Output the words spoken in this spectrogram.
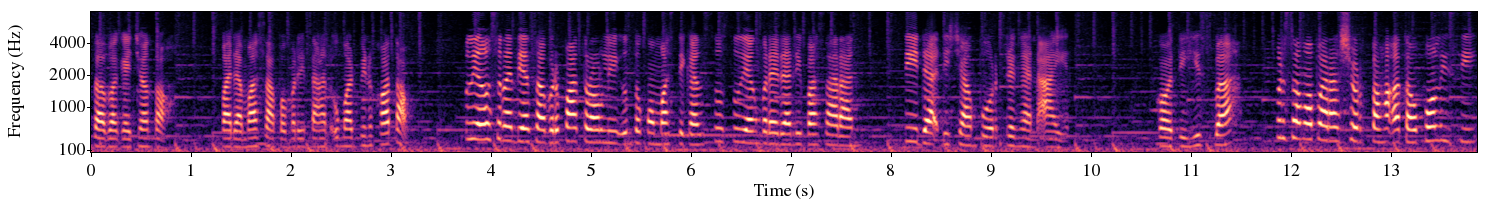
Sebagai contoh, pada masa pemerintahan Umar bin Khattab, Beliau senantiasa berpatroli untuk memastikan susu yang beredar di pasaran tidak dicampur dengan air. Kodi Hisbah bersama para syurtah atau polisi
